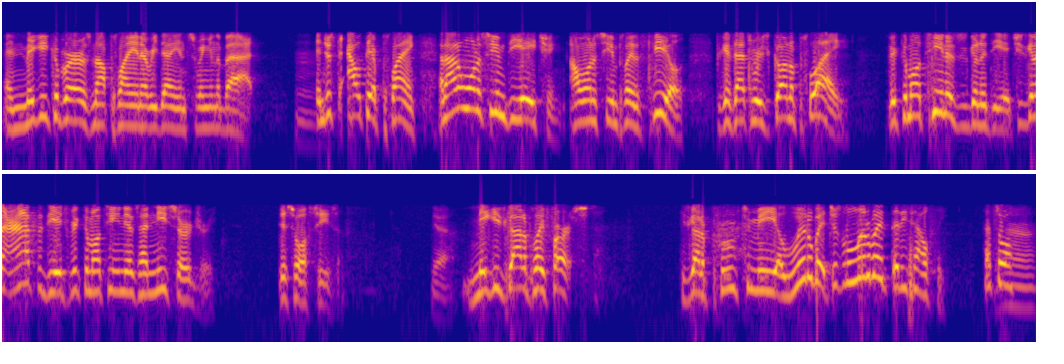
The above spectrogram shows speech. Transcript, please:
and Miggy Cabrera's not playing every day and swinging the bat, Hmm. and just out there playing, and I don't want to see him DHing. I want to see him play the field because that's where he's gonna play. Victor Martinez is gonna DH. He's gonna have to DH. Victor Martinez had knee surgery this off season. Yeah. Miggy's got to play first. He's got to prove to me a little bit, just a little bit, that he's healthy. That's all. Yeah.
